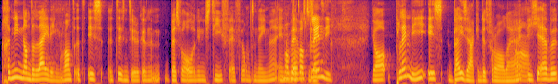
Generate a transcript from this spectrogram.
geniet dan de leiding. Want het is, het is natuurlijk een, best wel een initiatief even om te nemen. En maar bij te zetten. Plandy. Ja, Plandy is bijzaak in dit verhaal. Hè? Oh. Weet Je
